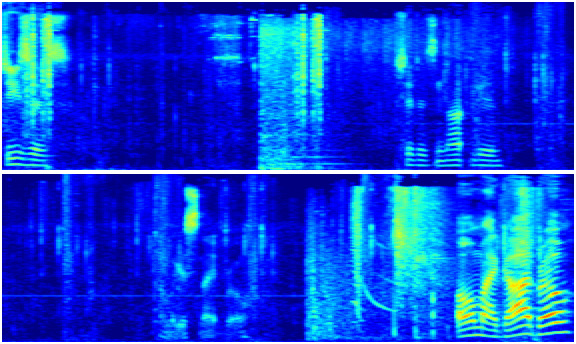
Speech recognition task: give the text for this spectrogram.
Jesus. Shit is not good. I'm gonna get sniped, bro. Oh my god, bro.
